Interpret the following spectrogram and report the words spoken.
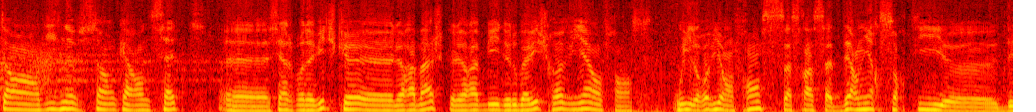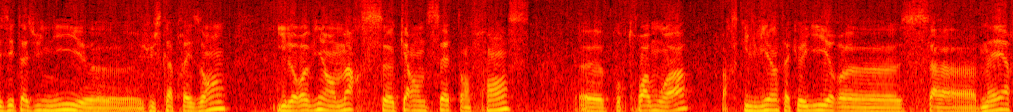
C'est en 1947, euh, Serge Brodovitch, que euh, le Ramache, que le rabbi de Lubavitch revient en France. Oui, il revient en France. Ça sera sa dernière sortie euh, des États-Unis jusqu'à présent. Il revient en mars 47 en France pour trois mois parce qu'il vient accueillir sa mère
